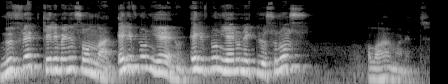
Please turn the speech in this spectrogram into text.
müfret kelimenin sonuna elif nun ye nun. Elif nun ye nun ekliyorsunuz. Allah'a emanet.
